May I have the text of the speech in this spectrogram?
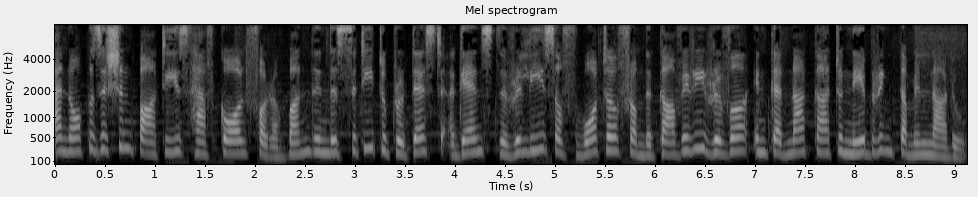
and opposition parties have called for a bandh in the city to protest against the release of water from the Cauvery River in Karnataka to neighboring Tamil Nadu.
